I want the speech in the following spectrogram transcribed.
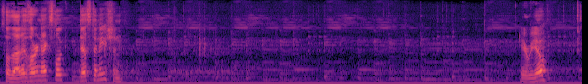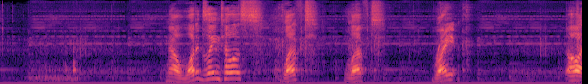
So that is our next destination. Here we go. Now, what did Zane tell us? Left, left, right. Oh,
